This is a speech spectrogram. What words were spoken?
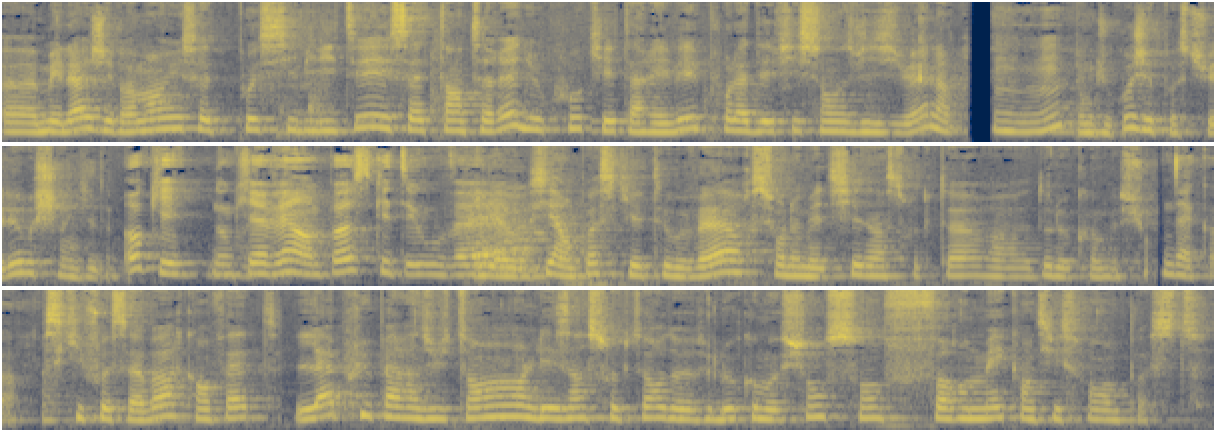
Euh, mais là, j'ai vraiment eu cette possibilité et cet intérêt du coup qui est arrivé pour la déficience visuelle. Mhm. Donc du coup, j'ai postulé au chien guide. Ok. Donc il y avait un poste qui était Il y a ouvert. aussi un poste qui était ouvert sur le métier d'instructeur euh, de locomotion. D'accord. Ce qu'il faut savoir qu'en fait, la plupart du temps, les instructeurs de locomotion sont formés quand ils sont en poste.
